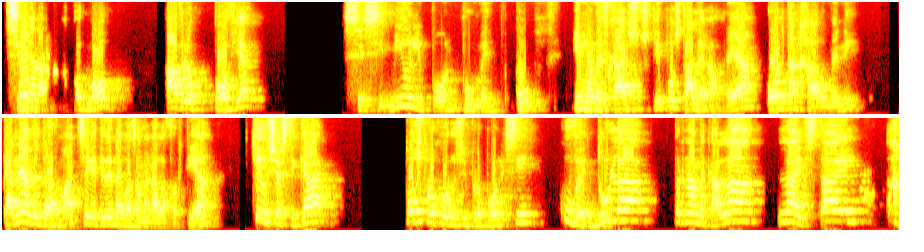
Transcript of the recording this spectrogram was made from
σήμερα κορμό, αύριο πόδια, σε σημείο λοιπόν που, με, που ήμουν ευχάριστος τύπος, τα έλεγα ωραία, όλοι ήταν χαρούμενοι, κανένα δεν τραυμάτισε γιατί δεν έβαζα μεγάλα φορτία και ουσιαστικά πώς προχωρούσε η προπόνηση, κουβεντούλα, περνάμε καλά, lifestyle. Α,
